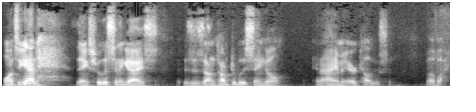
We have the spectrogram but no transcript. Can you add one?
once again, thanks for listening, guys. This is Uncomfortably Single, and I am Eric Helgeson. Bye bye.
